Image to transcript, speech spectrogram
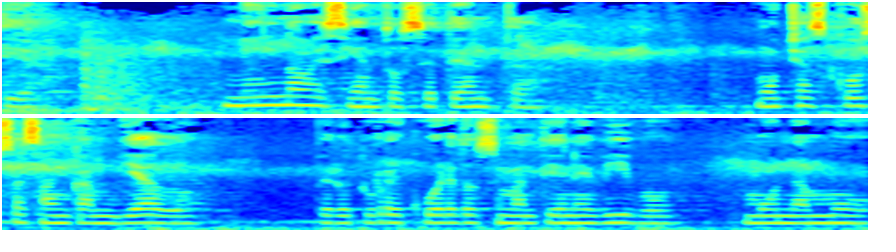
Francia, 1970. Muchas cosas han cambiado, pero tu recuerdo se mantiene vivo, mon amour.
